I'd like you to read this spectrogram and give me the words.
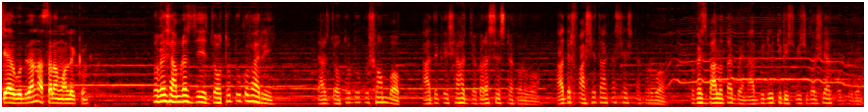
শেয়ার করে দেন, আসসালামু আলাইকুম। তো বেশ, আমরা যে যতটুকু পারি যার যতটুকু সম্ভব তাদেরকে সাহায্য করার চেষ্টা করব। তাদের পাশে থাকার চেষ্টা করব। তো বেশ ভালো থাকবেন। আর ভিডিওটি বেশি বেশি করে শেয়ার করে দেবেন।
